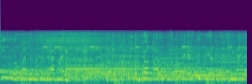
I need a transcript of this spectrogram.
chingo cuando nos atrapan. Y todo para ser estúpidos, necesidades. Ayúdenos.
